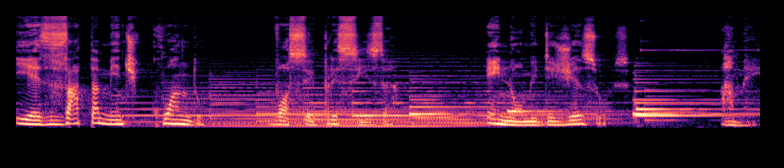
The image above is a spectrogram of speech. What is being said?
E exatamente quando você precisa. Em nome de Jesus. Amém.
